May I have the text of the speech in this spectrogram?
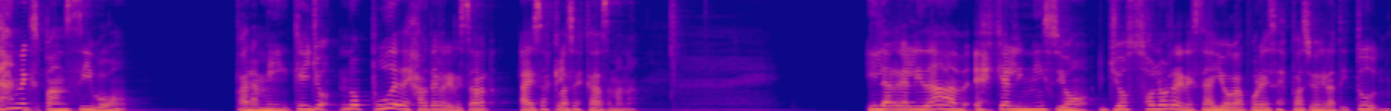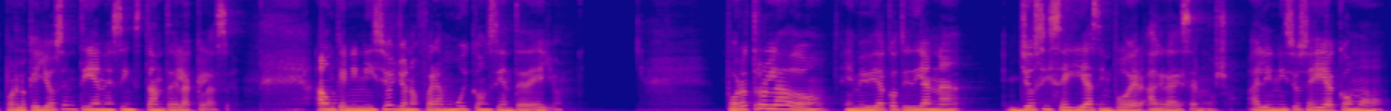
tan expansivo para mí que yo no pude dejar de regresar a esas clases cada semana. Y la realidad es que al inicio yo solo regresé a yoga por ese espacio de gratitud, por lo que yo sentí en ese instante de la clase, aunque en inicio yo no fuera muy consciente de ello. Por otro lado, en mi vida cotidiana, yo sí seguía sin poder agradecer mucho. Al inicio seguía como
